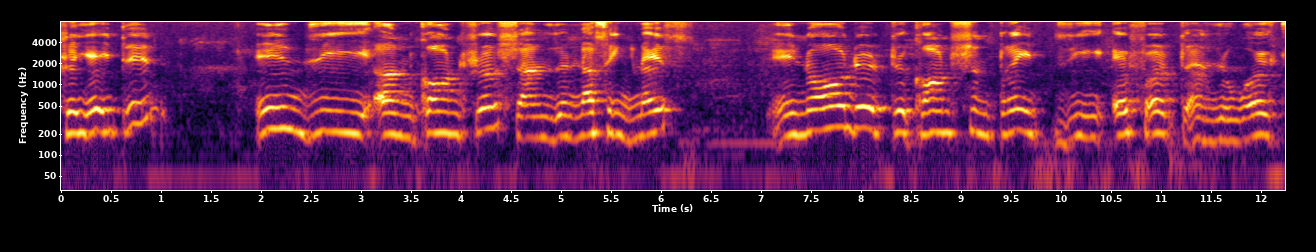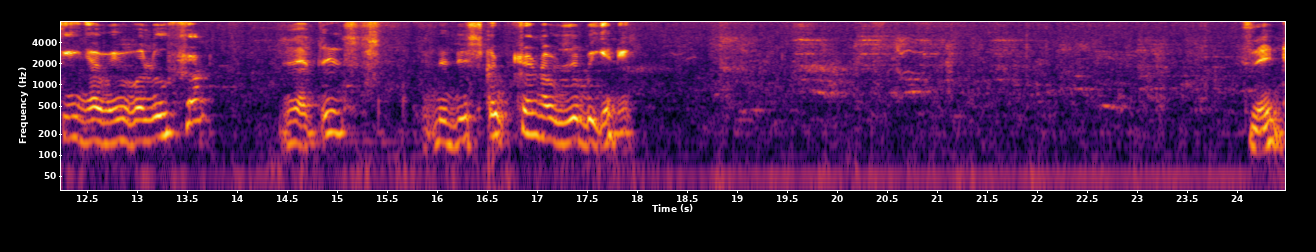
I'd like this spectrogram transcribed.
created in the unconscious and the nothingness, in order to concentrate the effort and the working of evolution, that is the description of the beginning. Then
